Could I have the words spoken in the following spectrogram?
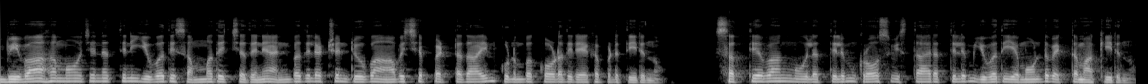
വിവാഹമോചനത്തിന് യുവതി സമ്മതിച്ചതിന് അൻപത് ലക്ഷം രൂപ ആവശ്യപ്പെട്ടതായും കുടുംബക്കോടതി രേഖപ്പെടുത്തിയിരുന്നു. സത്യവാങ്മൂലത്തിലും ക്രോസ് വിസ്താരത്തിലും യുവതി എമൗണ്ട് വ്യക്തമാക്കിയിരുന്നു.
